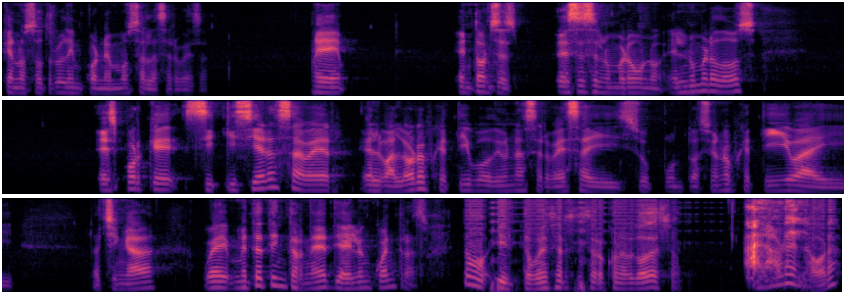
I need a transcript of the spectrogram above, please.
que nosotros le imponemos a la cerveza. Eh, entonces, ese es el número uno. El número dos es porque si quisieras saber el valor objetivo de una cerveza y su puntuación objetiva y la chingada, güey, métete a internet y ahí lo encuentras. No, y te voy a ser sincero con algo de eso. A la hora de la hora,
